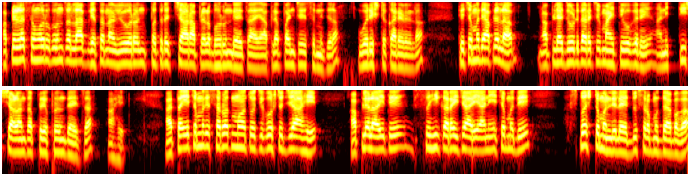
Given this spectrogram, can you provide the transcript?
आपल्याला समोर लाभ घेताना विवरणपत्र चार आपल्याला भरून द्यायचं आहे आपल्या पंचायत समितीला वरिष्ठ कार्यालयाला. त्याच्यामध्ये आपल्याला आपल्या जोडीदाराची माहिती वगैरे आणि तीस शाळांचा प्रेफरन्स द्यायचा आहे. आता याच्यामध्ये सर्वात महत्त्वाची गोष्ट जी आहे आपल्याला इथे सही करायची आहे आणि याच्यामध्ये स्पष्ट म्हणलेलं आहे. दुसरा मुद्दा आहे बघा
